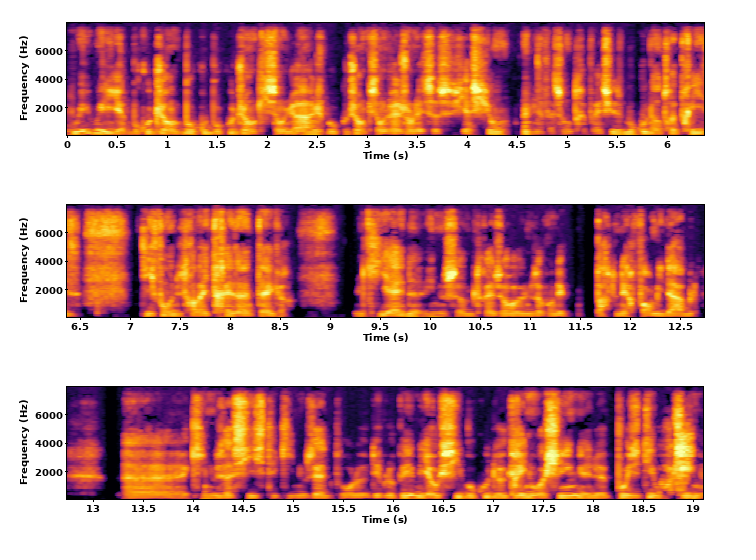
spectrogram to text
Oui, oui, il y a beaucoup de gens, beaucoup, beaucoup de gens qui s'engagent, beaucoup de gens qui s'engagent dans les associations de façon très précieuse, beaucoup d'entreprises qui font du travail très intègre et qui aident, et nous sommes très heureux, nous avons des partenaires formidables euh, qui nous assistent et qui nous aident pour le développer, mais il y a aussi beaucoup de greenwashing et de positive washing.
